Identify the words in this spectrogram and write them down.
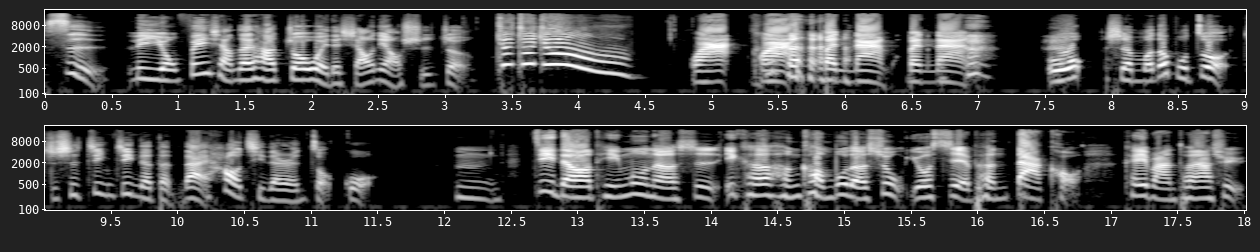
四利用飞翔在它周围的小鸟使者，啾啾啾，呱呱，笨蛋笨蛋。五什么都不做，只是静静的等待好奇的人走过。嗯，记得哦，题目呢是一棵很恐怖的树，有血盆大口，可以把人吞下去。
